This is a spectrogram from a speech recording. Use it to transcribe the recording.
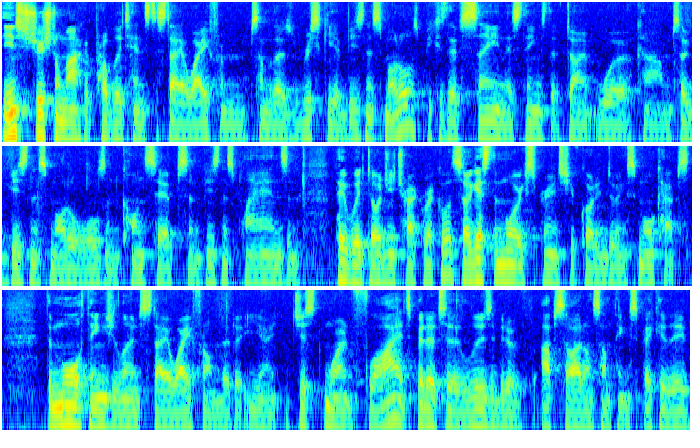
the institutional market probably tends to stay away from some of those riskier business models because they've seen there's things that don't work. Um, so business models and concepts and business plans and people with dodgy track records. So I guess the more experience you've got in doing small caps, the more things you learn to stay away from that you know just won't fly. It's better to lose a bit of upside on something speculative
